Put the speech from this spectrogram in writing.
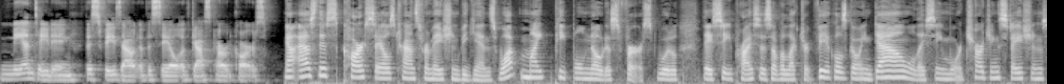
mandating this phase out of the sale of gas powered cars. Now, as this car sales transformation begins, what might people notice first? Will they see prices of electric vehicles going down? Will they see more charging stations?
